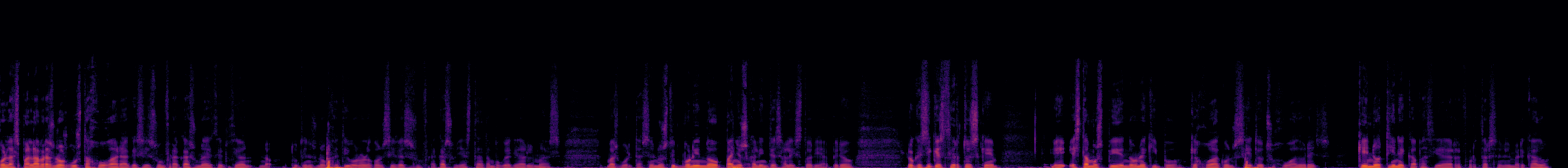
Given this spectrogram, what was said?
las palabras nos gusta jugar a que si es un fracaso, una decepción. No, tú tienes un objetivo, no lo consigues, es un fracaso. Ya está, tampoco hay que darle más, más vueltas. No estoy poniendo paños calientes a la historia, pero lo que sí que es cierto es que estamos pidiendo a un equipo que juega con 7 8 jugadores, que no tiene capacidad de reforzarse en el mercado.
